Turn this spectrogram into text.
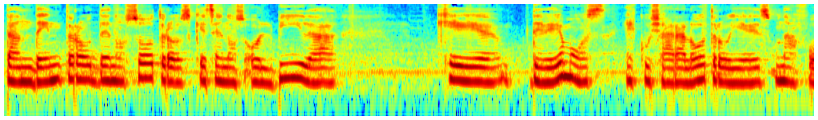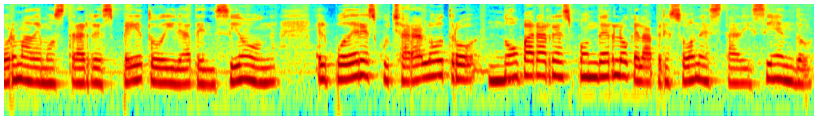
tan dentro de nosotros que se nos olvida que debemos escuchar al otro y es una forma de mostrar respeto y de atención. El poder escuchar al otro no para responder lo que la persona está diciendo,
